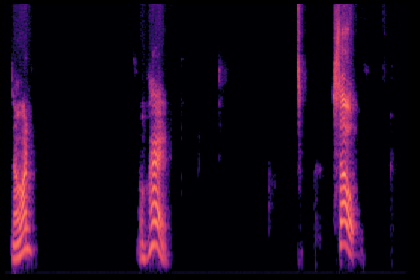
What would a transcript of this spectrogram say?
No one? Okay. So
